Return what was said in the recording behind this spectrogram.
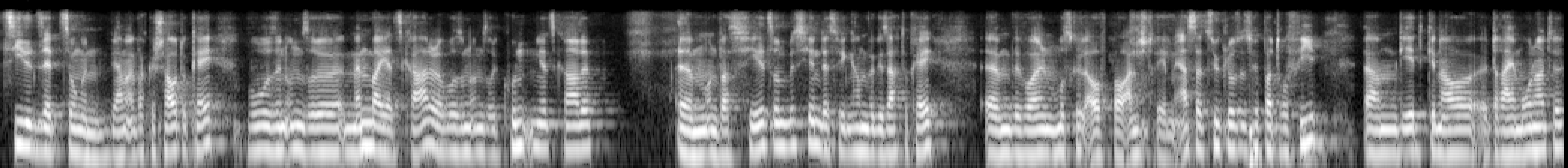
Zielsetzungen. Wir haben einfach geschaut, okay, wo sind unsere Member jetzt gerade oder wo sind unsere Kunden jetzt gerade ähm, und was fehlt so ein bisschen. Deswegen haben wir gesagt, okay, ähm, wir wollen Muskelaufbau anstreben. Erster Zyklus ist Hypertrophie, ähm, geht genau drei Monate.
